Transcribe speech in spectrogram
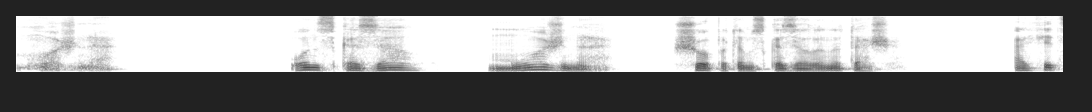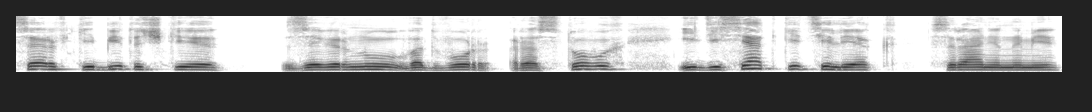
«Можно!» Он сказал «можно», — шепотом сказала Наташа. Офицер в кибиточке завернул во двор Ростовых, и десятки телег с ранеными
